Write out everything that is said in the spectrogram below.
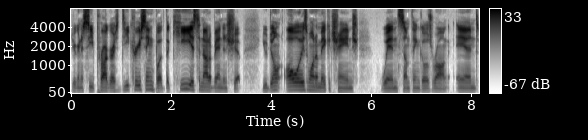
You're going to see progress decreasing, but the key is to not abandon ship. You don't always want to make a change when something goes wrong. And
